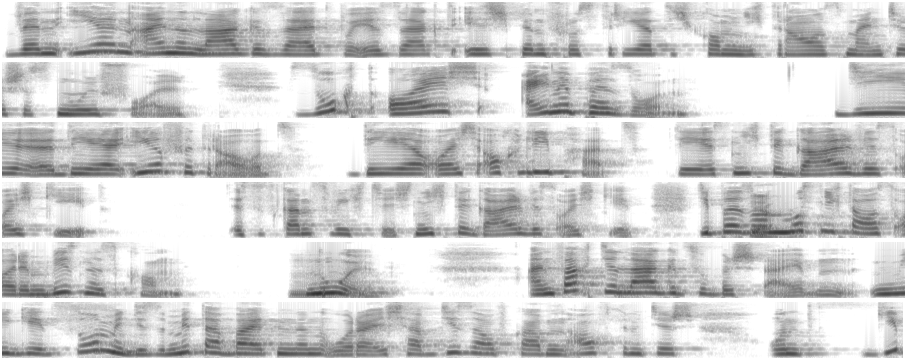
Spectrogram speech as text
wenn ihr in einer Lage seid, wo ihr sagt, ich bin frustriert, ich komme nicht raus, mein Tisch ist null voll, sucht euch eine Person, die, der ihr vertraut, der euch auch lieb hat, der ist nicht egal, wie es euch geht. Es ist ganz wichtig, nicht egal, wie es euch geht. Die Person ja. muss nicht aus eurem Business kommen. Mhm. Null. Einfach die Lage zu beschreiben. Mir geht's so mit diesen Mitarbeitenden oder ich habe diese Aufgaben auf dem Tisch und gib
